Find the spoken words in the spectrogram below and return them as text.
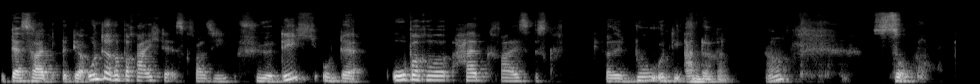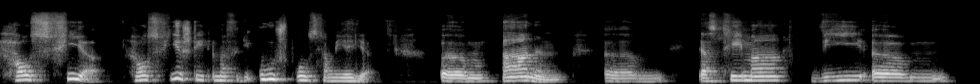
deshalb der untere Bereich, der ist quasi für dich und der obere Halbkreis ist quasi du und die anderen. Ja? So, Haus 4. Haus 4 steht immer für die Ursprungsfamilie, ähm, Ahnen, ähm, das Thema, wie ähm,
